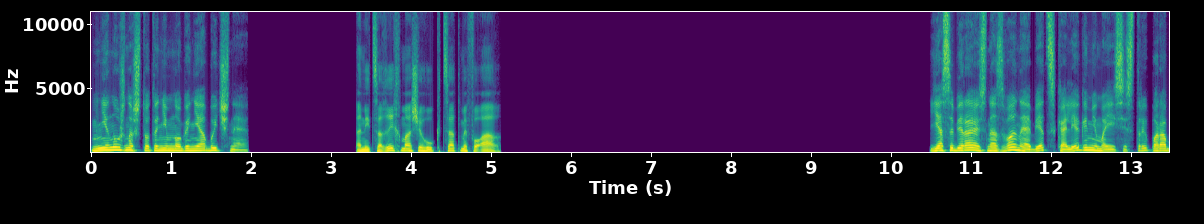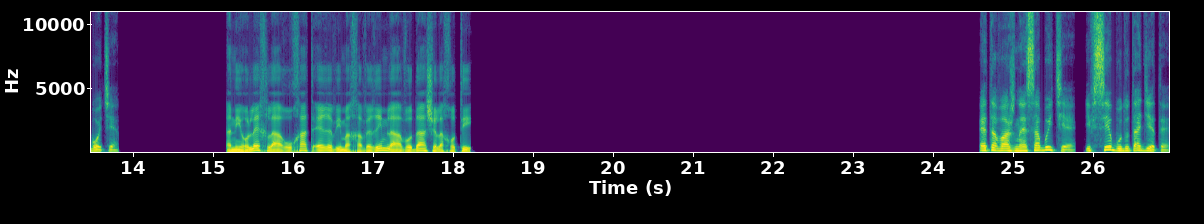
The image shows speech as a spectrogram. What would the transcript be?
Мне нужно что-то немного необычное. אני צריך משהו קצת מפואר. Я собираюсь на званый обед с коллегами моей сестры по работе. אני הולך לארוחת ערב עם החברים לעבודה של אחותי. Это важное событие, и все будут одеты.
